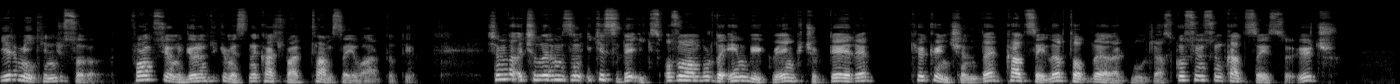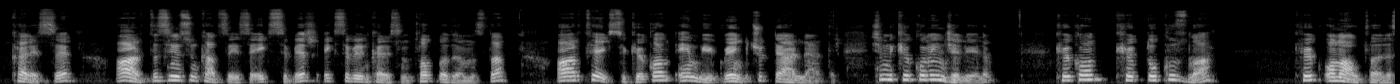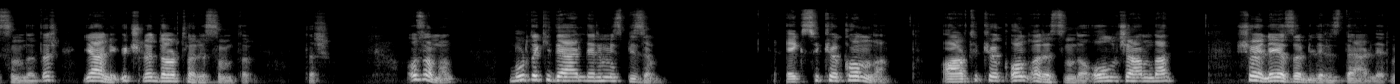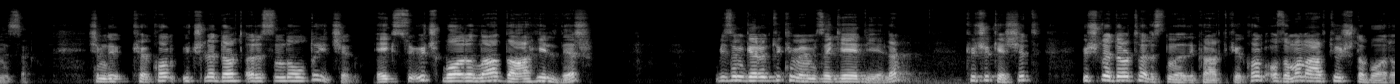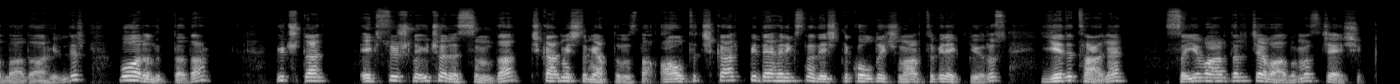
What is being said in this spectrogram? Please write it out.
22. soru. Fonksiyonun görüntü kümesinde kaç farklı tam sayı vardır diyor. Şimdi açılarımızın ikisi de x. O zaman burada en büyük ve en küçük değeri kökün içinde katsayıları toplayarak bulacağız. Kosinüsün katsayısı 3 karesi artı sinüsün katsayısı eksi 1. Eksi 1'in karesini topladığımızda artı eksi kök 10 en büyük ve en küçük değerlerdir. Şimdi kök 10'u inceleyelim. Kök 10 kök 9 ile kök 16 arasındadır. Yani 3 ile 4 arasındadır. O zaman buradaki değerlerimiz bizim eksi kök 10 ile artı kök 10 arasında olacağından şöyle yazabiliriz değerlerimizi. Şimdi kök 10 3 ile 4 arasında olduğu için eksi 3 bu aralığa dahildir. Bizim görüntü kümemize G diyelim. Küçük eşit 3 ile 4 arasında dedik artı kök 10. O zaman artı 3 de bu aralığa dahildir. Bu aralıkta da 3'ten eksi 3 ile 3 arasında çıkarma işlemi yaptığımızda 6 çıkar. Bir de her ikisine de eşitlik olduğu için artı 1 ekliyoruz. 7 tane sayı vardır. Cevabımız C şıkkı.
